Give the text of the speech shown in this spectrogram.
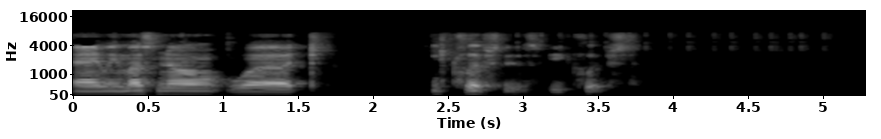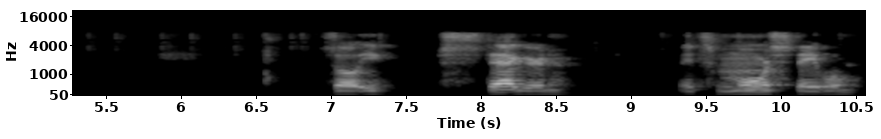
And we must know what eclipsed is. Eclipsed. So e staggered, it's more stable.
